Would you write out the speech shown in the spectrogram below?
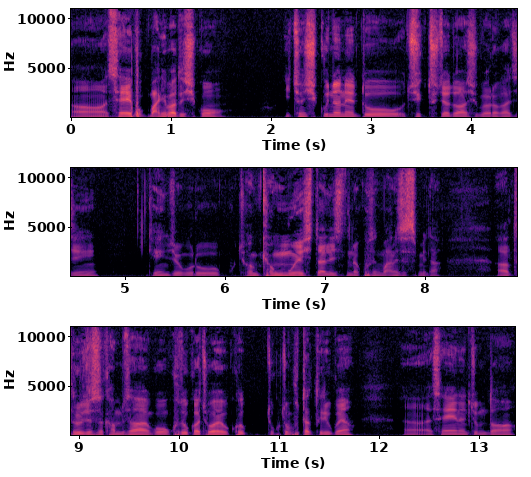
어, 새해 복 많이 받으시고 2019년에도 주식 투자도 하시고 여러 가지 개인적으로 경, 경무에 시달리시느라 고생 많으셨습니다. 아, 들어주셔서 감사하고 구독과 좋아요 꼭 좀 부탁드리고요. 어, 새해에는 좀 더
